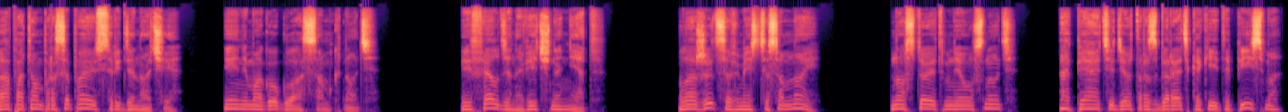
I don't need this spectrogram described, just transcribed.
а потом просыпаюсь среди ночи и не могу глаз сомкнуть. И Фелдина вечно нет. Ложится вместе со мной, но стоит мне уснуть, опять идет разбирать какие-то письма,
